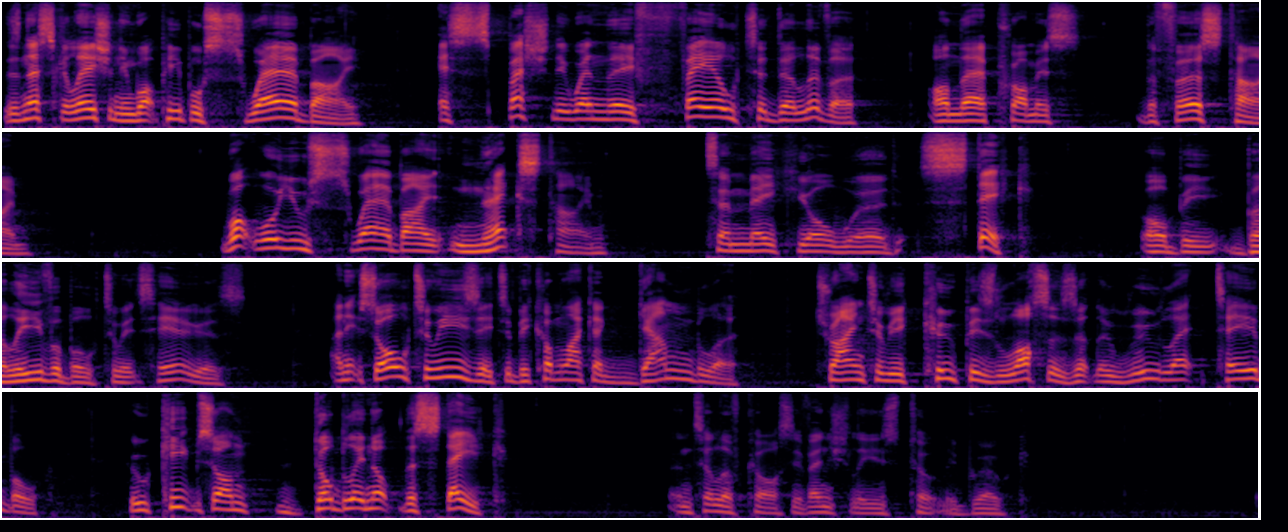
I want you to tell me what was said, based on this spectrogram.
There's an escalation in what people swear by, especially when they fail to deliver on their promise the first time. What will you swear by next time to make your word stick or be believable to its hearers? And it's all too easy to become like a gambler trying to recoup his losses at the roulette table, who keeps on doubling up the stake until, of course, eventually he's totally broke.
